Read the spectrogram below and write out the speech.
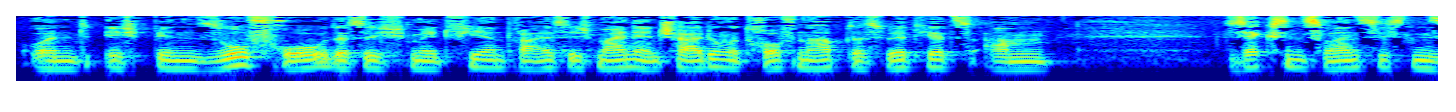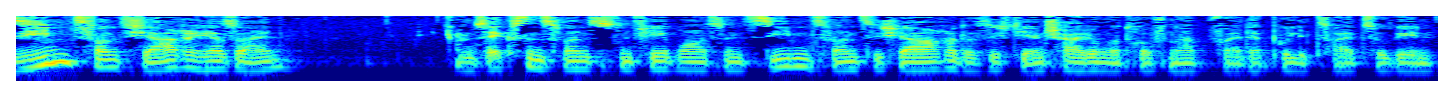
Und ich bin so froh, dass ich mit 34 meine Entscheidung getroffen habe. Das wird jetzt am 26., 27 Jahre her sein. Am 26. Februar sind es 27 Jahre, dass ich die Entscheidung getroffen habe, bei der Polizei zu gehen.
